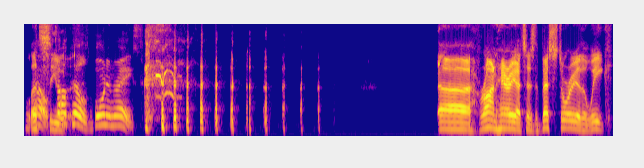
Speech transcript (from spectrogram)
Let's no, see. South what- Hills, born and raised. uh, Ron Harriet says the best story of the week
